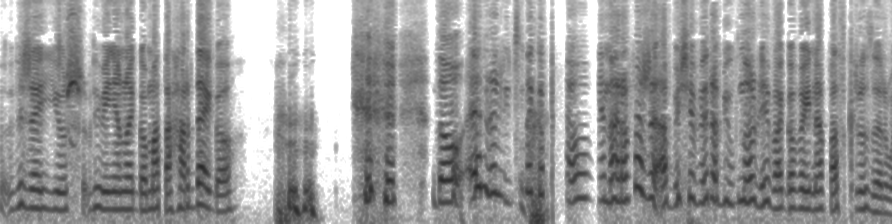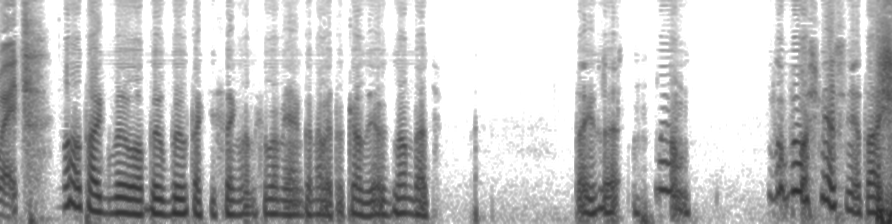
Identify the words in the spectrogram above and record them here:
wyżej już wymienionego Mata Hardego do energicznego pływania na rowerze, aby się wyrobił w normie wagowej na pas Cruiserweight. no tak było, był, był taki segment, chyba miałem go nawet okazję oglądać. Także, no, no było śmiesznie, tak.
